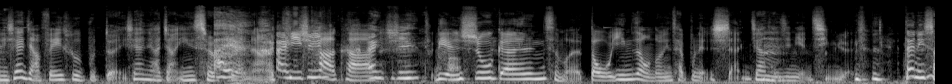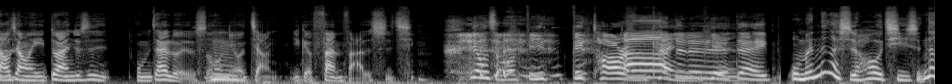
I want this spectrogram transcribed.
你现在讲 Facebook 不对，现在你要讲 Instagram 啊、TikTok 啊、IG、脸书跟什么抖音这种东西才不能删，这样才是年轻人。嗯、但你少讲了一段，就是。我们在录的时候，你有讲一个犯法的事情，嗯、用什么 B BitTorrent 看影片？对对对对，我们那个时候其实那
